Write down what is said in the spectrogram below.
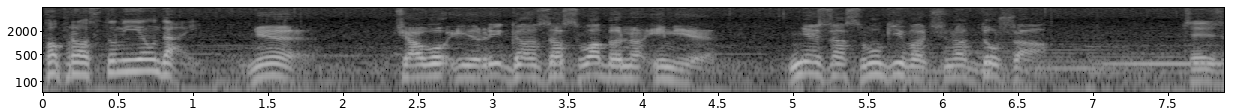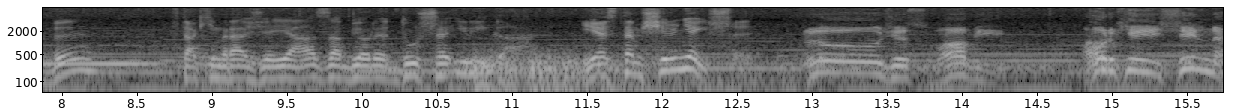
Po prostu mi ją daj. Nie. Ciało i ryga za słabe na imię. Nie zasługiwać na dusza. Czyżby? W takim razie ja zabiorę duszę Iriga. Jestem silniejszy. Ludzie słabi, orki silne.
